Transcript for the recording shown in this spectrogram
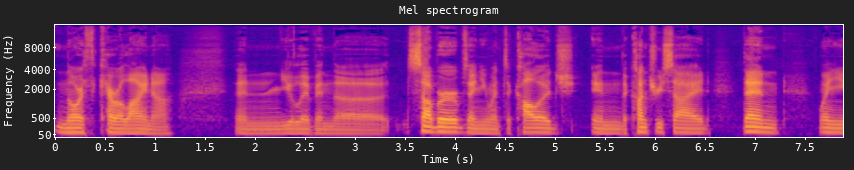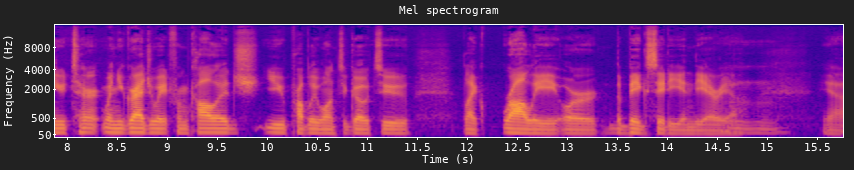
North Carolina, and you live in the suburbs and you went to college in the countryside, then when you turn when you graduate from college, you probably want to go to like Raleigh or the big city in the area. Mm-hmm. Yeah.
